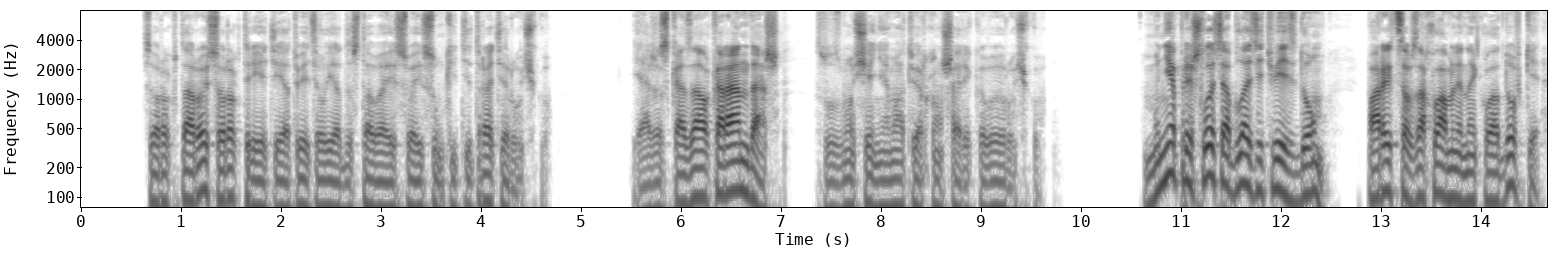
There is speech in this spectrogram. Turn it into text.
— Сорок второй, сорок третий, — ответил я, доставая из своей сумки тетрадь и ручку. — Я же сказал карандаш! — с возмущением отверг он шариковую ручку. Мне пришлось облазить весь дом, порыться в захламленной кладовке,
